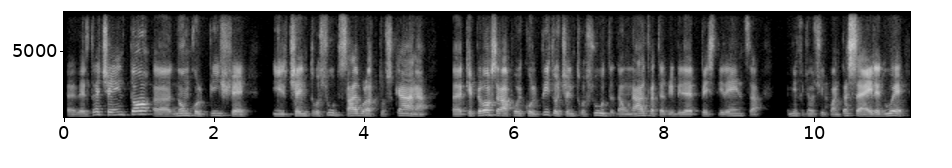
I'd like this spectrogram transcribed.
eh, del 300, eh, non colpisce il centro-sud, salvo la Toscana, eh, che però sarà poi colpito il centro-sud da un'altra terribile pestilenza 1956. Le due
